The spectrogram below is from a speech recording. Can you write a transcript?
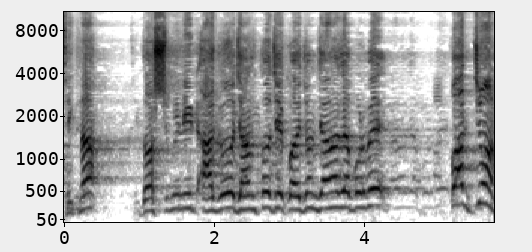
ঠিক না? দশ মিনিট আগেও জানতো যে কয়জন জানাজা পড়বে? পাঁচজন।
